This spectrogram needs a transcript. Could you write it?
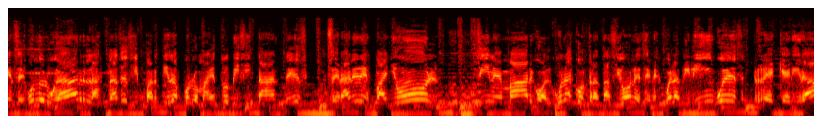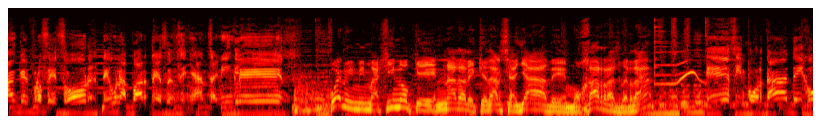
En segundo lugar, las clases impartidas por los maestros visitantes serán en español. Sin embargo, algunas contrataciones en escuelas bilingües requerirán que el profesor dé una parte de su enseñanza en inglés. Bueno, y me imagino que nada de quedarse allá de mojarras, ¿verdad? Es importante, hijo,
